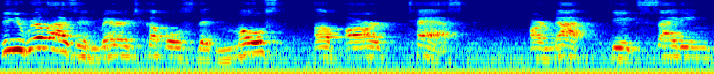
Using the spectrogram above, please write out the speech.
do you realize in marriage couples that most of our tasks are not the exciting.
